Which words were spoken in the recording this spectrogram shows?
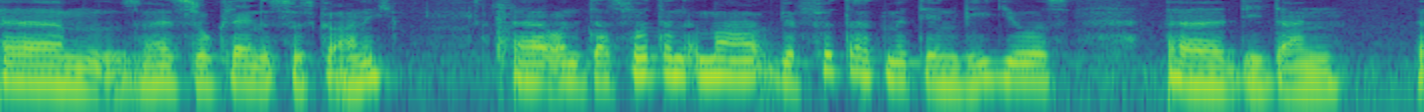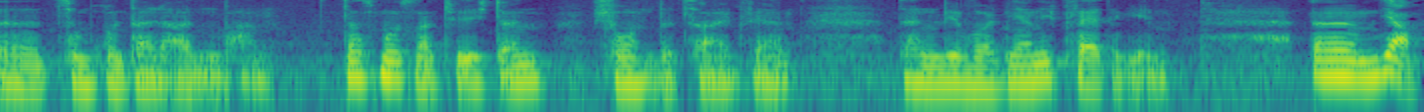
Ähm, das heißt, so klein ist das gar nicht. Äh, und das wird dann immer gefüttert mit den Videos, äh, die dann äh, zum Runterladen waren. Das muss natürlich dann schon bezahlt werden. Denn wir wollten ja nicht pleite gehen. Ähm, ja,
